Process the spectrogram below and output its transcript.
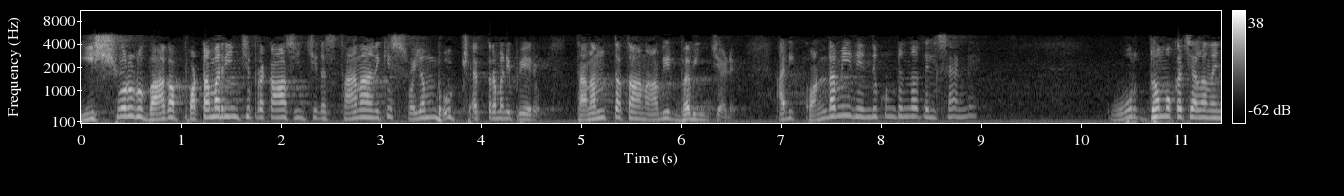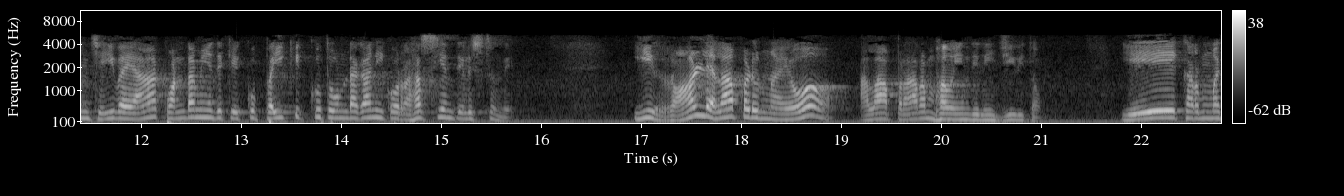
ఈశ్వరుడు బాగా పొటమరించి ప్రకాశించిన స్థానానికి స్వయంభూ క్షేత్రమని పేరు. తనంత తాను ఆవిర్భవించాడు. అది కొండ మీద ఎందుకుంటుందో తెలుసా అండి? ఊర్ధ్వముఖ చలనం చేయవయా కొండ మీదకి పైకెక్కుతూ ఉండగా నీకు రహస్యం తెలుస్తుంది. ఈ రాళ్ళు ఎలా పడున్నాయో అలా ప్రారంభమైంది నీ జీవితం. ఏ కర్మ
